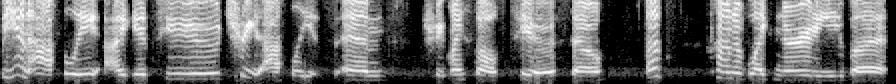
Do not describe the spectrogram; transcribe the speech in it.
be an athlete i get to treat athletes and treat myself too. So that's kind of like nerdy but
